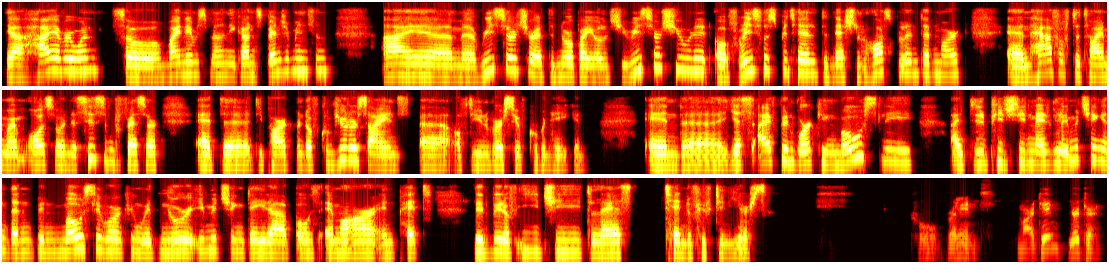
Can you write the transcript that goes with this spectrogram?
Yeah. Hi, everyone. So my name is Melanie Ganz Benjaminsen. I am a researcher at the Neurobiology Research Unit of Rigshospitalet, the National Hospital in Denmark. And half of the time, I'm also an assistant professor at the Department of Computer Science uh, of the University of Copenhagen. And uh, yes, I've been working mostly, I did a PhD in medical imaging and then been mostly working with neuroimaging data, both MR and PET, a little bit of EEG the last 10 to 15 years. Cool. Brilliant. Martin, your turn.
